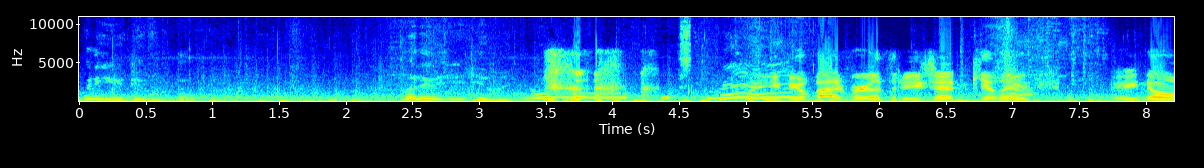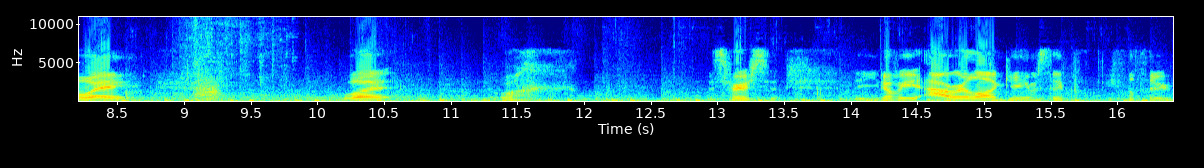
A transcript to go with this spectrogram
What are you doing, Bo? What are you doing? What, you feel bad for a three gen killer? There ain't no way. What? What? This person, you know how many hour long games they put people through?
